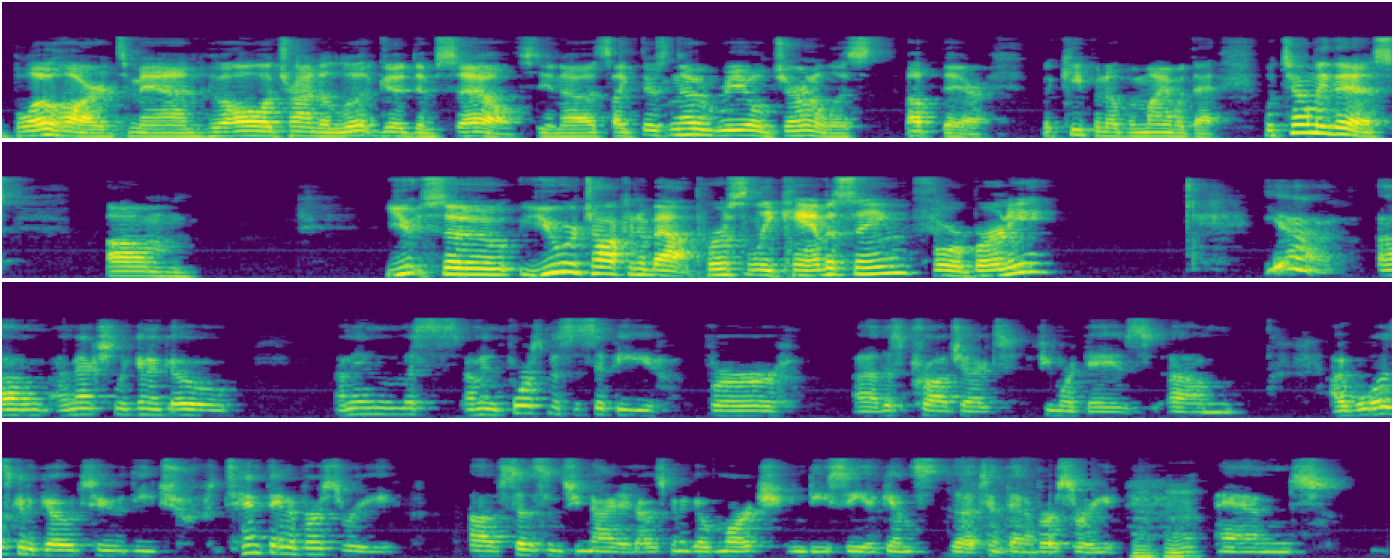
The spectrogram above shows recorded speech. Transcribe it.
blowhards, man, who all are trying to look good themselves. You know, it's like there's no real journalists up there. But keep an open mind with that. Well, tell me this um, you so you were talking about personally canvassing for Bernie. Yeah, um, I'm actually going to go. I'm in Miss. I'm in Forest, Mississippi for uh, this project. A few more days. Um, I was going to go to the 10th anniversary of Citizens United. I was going to go march in D.C. against the 10th anniversary, mm-hmm. and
